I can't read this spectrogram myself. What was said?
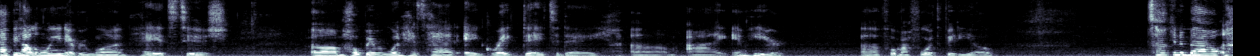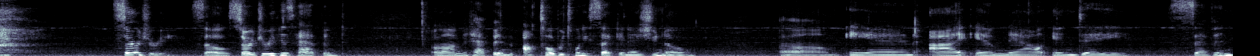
Happy Halloween, everyone. Hey, it's Tish. Um, hope everyone has had a great day today. Um, I am here uh, for my fourth video talking about surgery. So, surgery has happened. Um, it happened October 22nd, as you know. Um, and I am now in day seven,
